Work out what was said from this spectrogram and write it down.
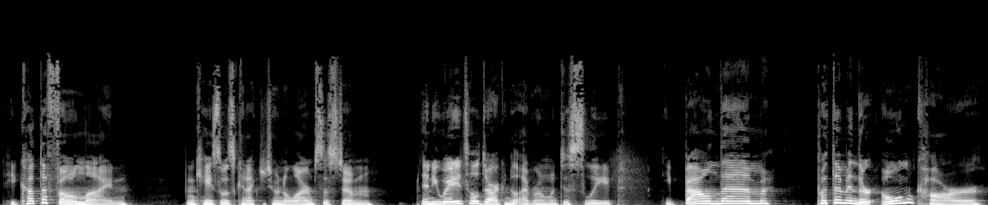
He cut the phone line in case it was connected to an alarm system. And he waited till dark until everyone went to sleep. He bound them, put them in their own car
